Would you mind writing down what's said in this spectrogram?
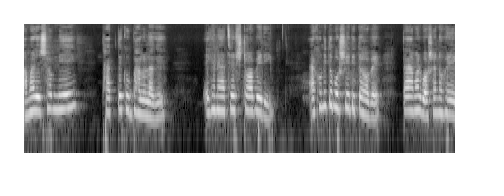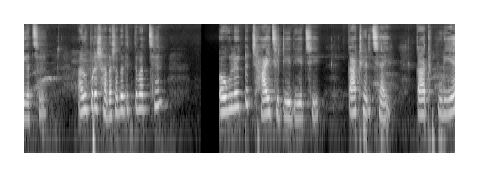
আমার এসব নিয়েই থাকতে খুব ভালো লাগে। এখানে আছে স্ট্রবেরি। এখনই তো বসিয়ে দিতে হবে। তাই আমার বসানো হয়ে গেছে। আর উপরে সাদা সাদা দেখতে পাচ্ছেন? ওগুলো একটু ছাই ছিটিয়ে দিয়েছি। কাঠের ছাই। কাঠ পুড়িয়ে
